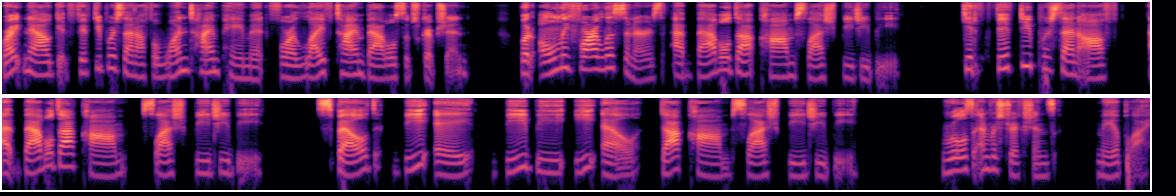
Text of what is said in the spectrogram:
Right now, get 50% off a one-time payment for a lifetime Babbel subscription. but only for our listeners at babbel.com slash bgb. Get 50% off at babbel.com slash bgb. Spelled B-A-B-B-E-L dot com slash bgb. Rules and restrictions may apply.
